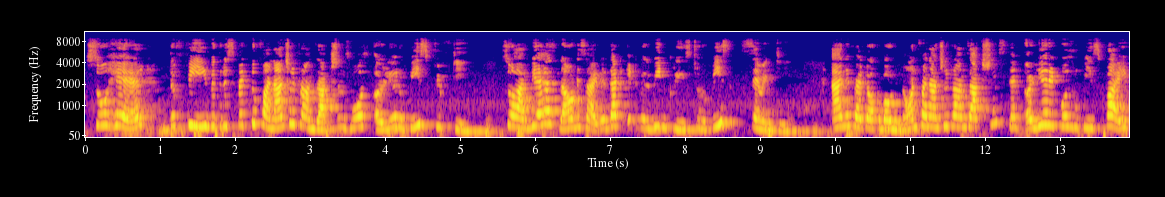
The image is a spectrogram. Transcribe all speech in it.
So here the fee with respect to financial transactions was earlier rupees 15. So RBI has now decided that it will be increased to rupees 17. And if I talk about non-financial transactions, then earlier it was rupees 5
